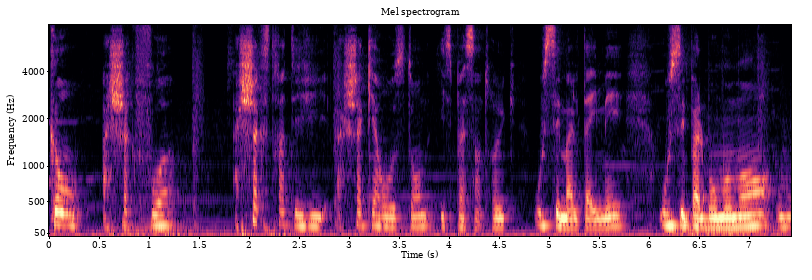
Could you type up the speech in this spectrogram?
quand à chaque fois à chaque stratégie, à chaque arrow stand, il se passe un truc, ou c'est mal timé, ou c'est pas le bon moment, ou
